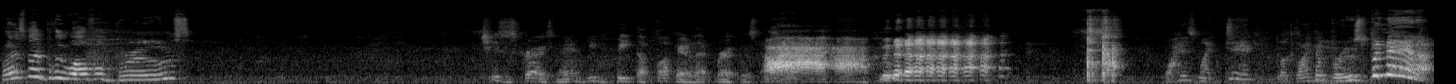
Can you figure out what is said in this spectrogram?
Why is my blue waffle bruise? Jesus Christ, man! You beat the fuck out of that breakfast. Ah! Why does my dick look like a bruised banana?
